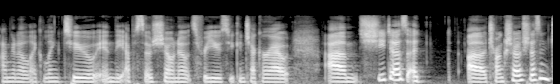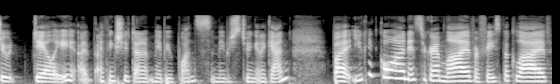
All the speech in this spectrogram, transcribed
I'm gonna like link to in the episode show notes for you, so you can check her out. Um, she does a, a, trunk show. She doesn't do it daily. I, I think she's done it maybe once, and maybe she's doing it again. But you could go on Instagram Live or Facebook Live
